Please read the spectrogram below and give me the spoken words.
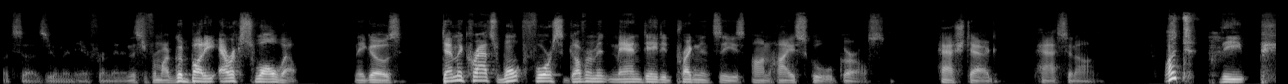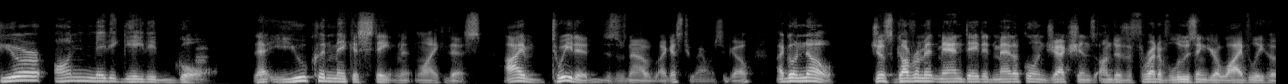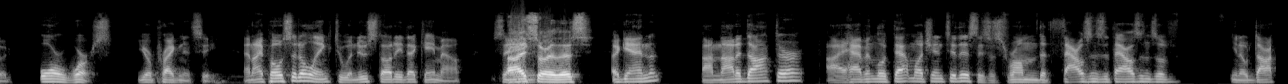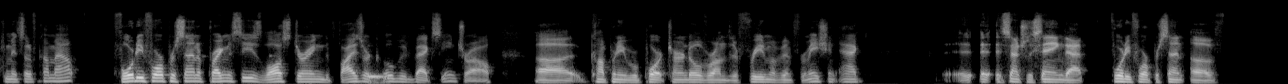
Let's uh, zoom in here for a minute. This is from our good buddy Eric Swalwell, and he goes, "Democrats won't force government mandated pregnancies on high school girls." Hashtag pass it on What? the pure unmitigated goal that you could make a statement like this. I tweeted, this was now, I guess, two hours ago. I go, no, just government mandated medical injections under the threat of losing your livelihood or worse, your pregnancy. And I posted a link to a new study that came out saying, I saw this. again, I'm not a doctor. I haven't looked that much into this. This is from the thousands and thousands of, you know, documents that have come out. 44% of pregnancies lost during the Pfizer COVID vaccine trial. Uh, company report turned over under the Freedom of Information Act, essentially saying that 44% of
